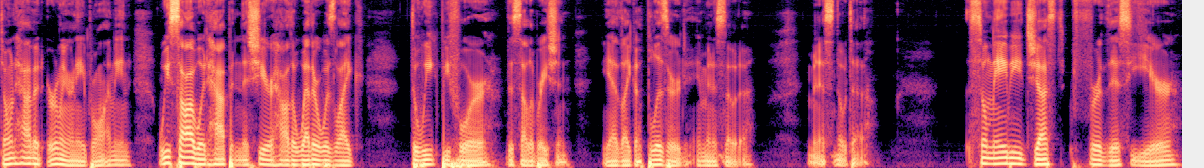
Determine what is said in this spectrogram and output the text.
don't have it earlier in April. I mean, we saw what happened this year, how the weather was like the week before the celebration. You had like a blizzard in Minnesota. Minnesota. So maybe just for this year,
